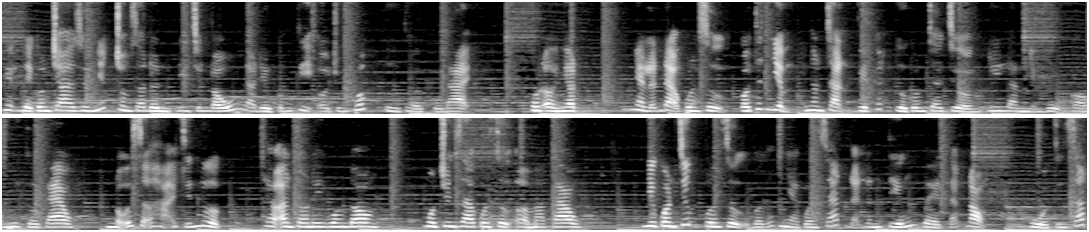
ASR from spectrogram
việc để con trai duy nhất trong gia đình đi chiến đấu là điều cấm kỵ ở Trung Quốc từ thời cổ đại. Còn ở Nhật, các nhà lãnh đạo quân sự có trách nhiệm ngăn chặn việc cắt cử con trai trưởng đi làm nhiệm vụ có nguy cơ cao, nỗi sợ hãi chiến lược. Theo Anthony Wong một chuyên gia quân sự ở Macau, nhiều quan chức quân sự và các nhà quan sát đã đánh tiếng về tác động của chính sách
